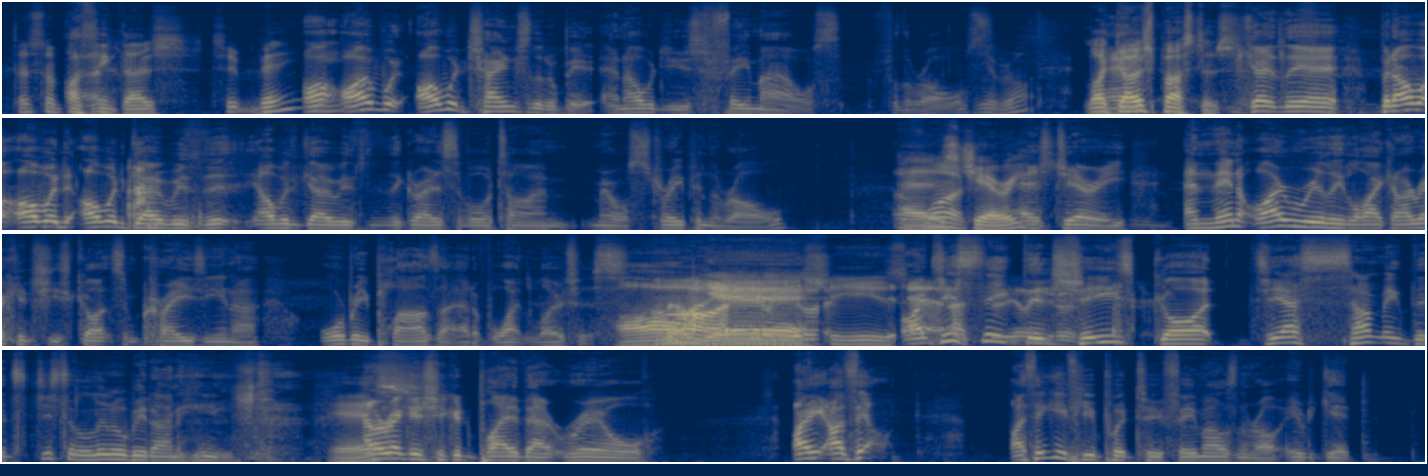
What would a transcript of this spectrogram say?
That's not bad. I think those two. Benny? I, I would I would change a little bit, and I would use females for the roles. yeah, right. Like And- Ghostbusters. Go there, but I, would- I would I would go with the I would go with the greatest of all time, Meryl Streep in the role Of as what? Jerry. as Jerry, and then I really like, and I reckon she's got some crazy in her. Aubrey Plaza out of White Lotus. oh, Oh, yeah. yeah, Yeah. she is. I just that's think really that good. she's got just something that's just a little bit unhinged. yes. And I reckon she could play that real. I I think I think if you put two females in the role, it would get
